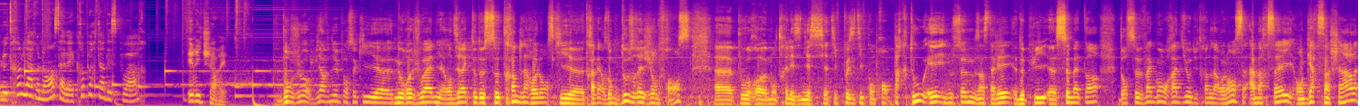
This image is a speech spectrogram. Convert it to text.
Le train de la relance avec Reporter d'Espoir. Éric Charret. Bonjour, bienvenue pour ceux qui euh, nous rejoignent en direct de ce train de la relance qui euh, traverse donc 12 régions de France euh, pour montrer les initiatives positives qu'on prend partout et nous sommes installés depuis ce matin dans ce wagon radio du train de la relance à Marseille en gare Saint-Charles.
